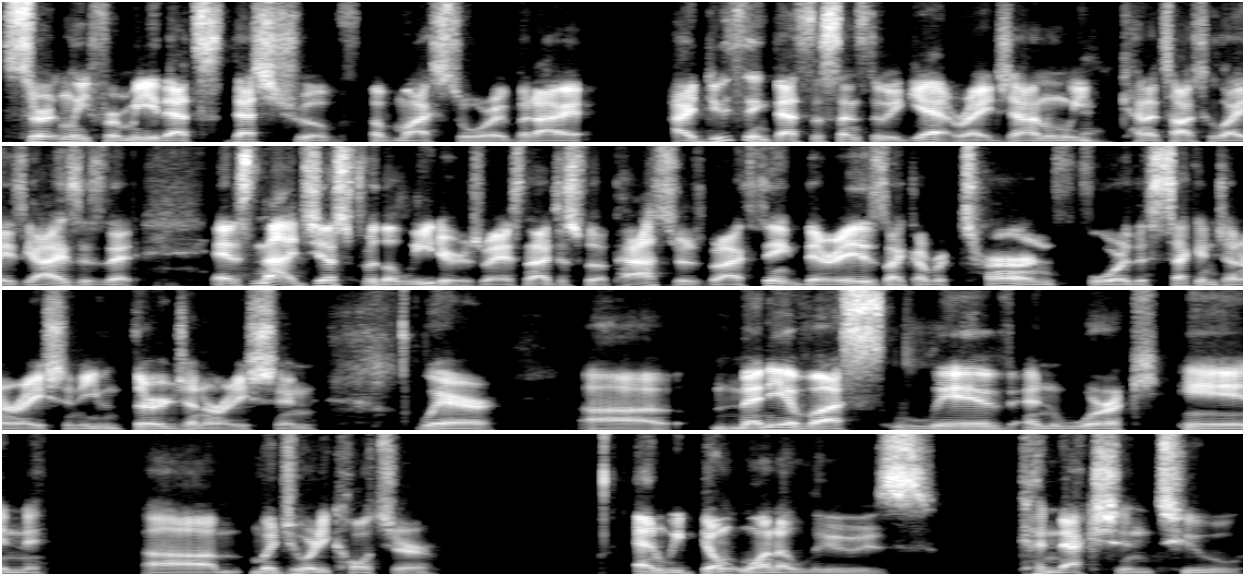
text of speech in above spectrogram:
certainly for me that's that's true of of my story. But I I do think that's the sense that we get, right, John, when we yeah. kind of talk to a lot of these guys, is that, and it's not just for the leaders, right? It's not just for the pastors, but I think there is like a return for the second generation, even third generation, where uh, many of us live and work in um, majority culture, and we don't want to lose connection to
